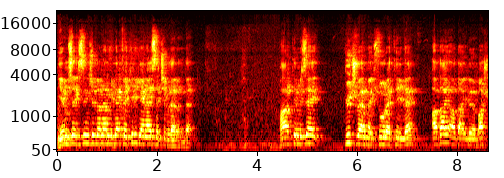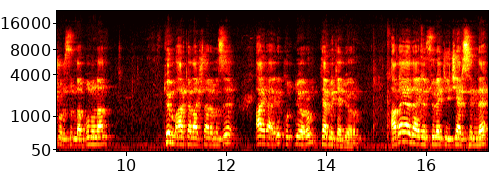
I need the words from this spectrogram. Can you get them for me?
28. dönem milletvekili genel seçimlerinde partimize güç vermek suretiyle aday adaylığı başvurusunda bulunan tüm arkadaşlarımızı ayrı ayrı kutluyorum, tebrik ediyorum. Aday adaylığı süreci içerisinde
